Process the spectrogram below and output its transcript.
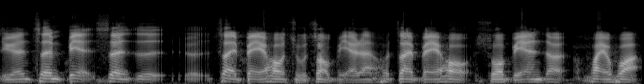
与人争辩，甚至呃在背后诅咒别人，或在背后说别人的坏话，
